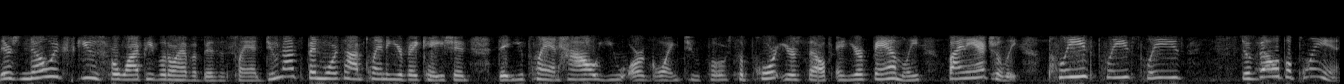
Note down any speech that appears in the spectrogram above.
There's no excuse for why people don't have a business plan. Do not spend more time planning your vacation than you plan how you are going to support yourself and your family financially. Please, please, please develop a plan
